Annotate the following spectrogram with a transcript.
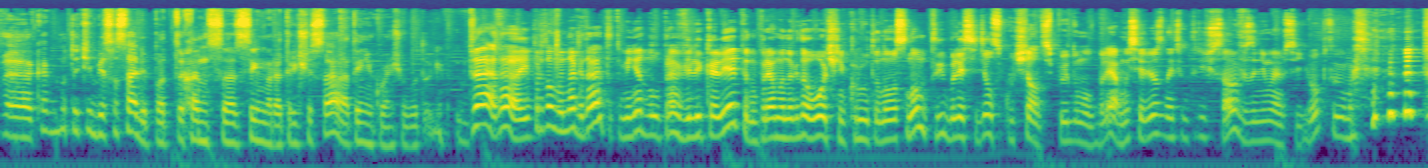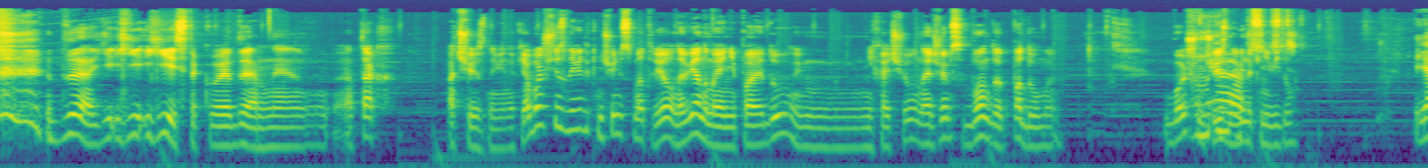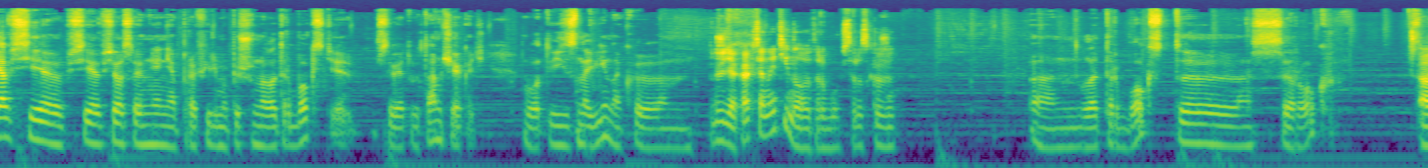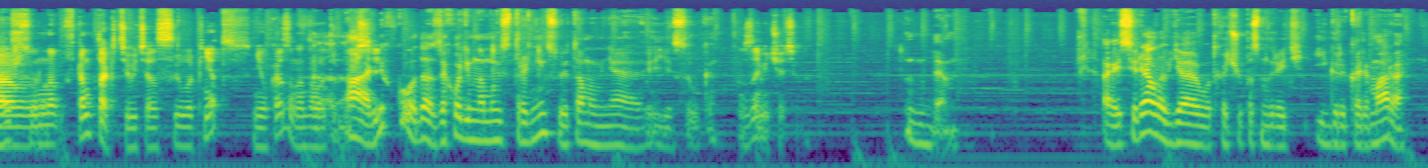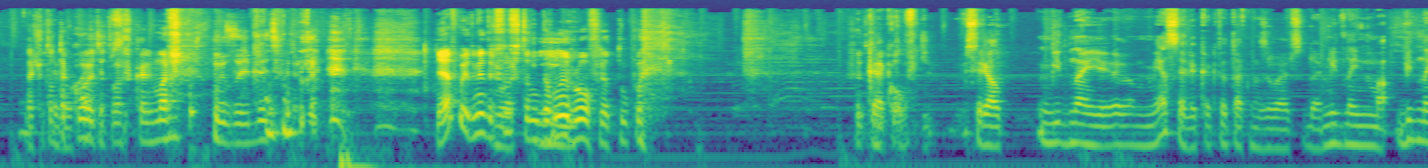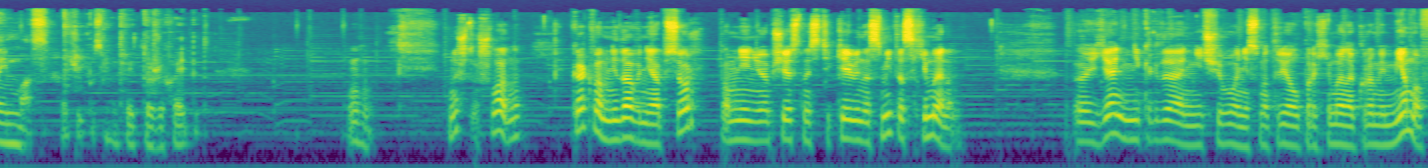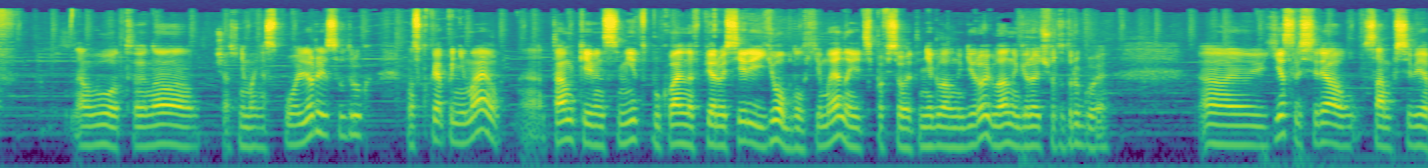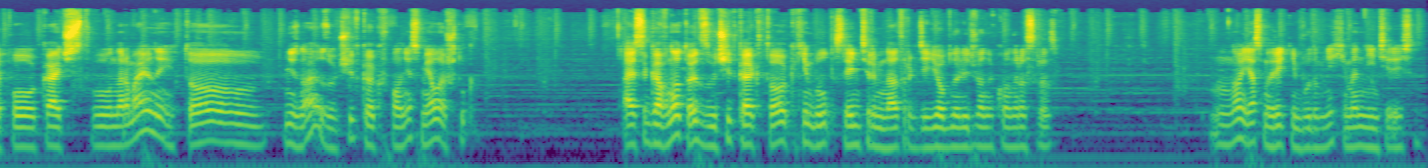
Э, как будто тебе сосали под Ханса Циммера три часа, а ты не кончил в итоге. Да, да, и притом иногда этот минет был прям великолепен, прям иногда очень круто, но в основном ты, бля, сидел, скучал, типа, и думал, бля, мы серьезно этим три часа уже занимаемся, ёб твою мать. Да, есть такое, да. Э, А так, а что из новинок? Я больше из новинок ничего не смотрел, на Венома я не пойду, не хочу, на Джеймса Бонда подумаю. Больше ничего из новинок не видел. Я все, все, все свое мнение про фильмы пишу на Letterboxd, советую там чекать. Вот, из новинок эм, Подожди, а как тебя найти на Letterboxd, расскажи. э, Letterboxd, э, сырок. А на ВКонтакте у тебя ссылок нет? Не указано на Letterboxd? А, легко, да, заходим на мою страницу, и там у меня есть ссылка. Замечательно. Да. А из сериалов я вот хочу посмотреть игры кальмара. Так Что-то кто его такой хайпят этот ваш кальмар? Вы заебете. Я в какой-то момент решил, что надо мной рофлят тупо. Что Как сериал Midnight Mess, или как-то так называется, да, Midnight, Midnight Mass хочу посмотреть, тоже хайпит. Ну что ж, ладно. Как вам недавний обсер, по мнению общественности, Кевина Смита с Хименом? Э, Я никогда ничего не смотрел про Химена, кроме мемов. Вот, но сейчас, внимание, спойлеры, если вдруг. Насколько я понимаю, э, там Кевин Смит буквально в первой серии ёбнул Химена, и типа все, это не главный герой, главный герой что-то другое. Э, Если сериал сам по себе по качеству нормальный, то, не знаю, звучит как вполне смелая штука. А если говно, то это звучит как то, каким был последний Терминатор, где ёбнули Джона Коннора сразу. Но я смотреть не буду, мне Химен не интересен.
